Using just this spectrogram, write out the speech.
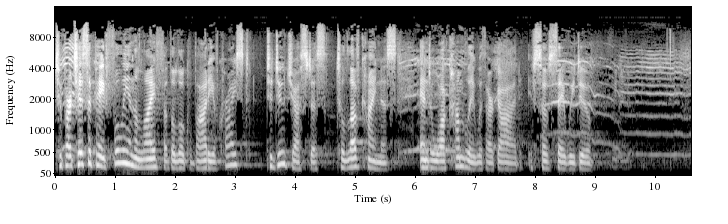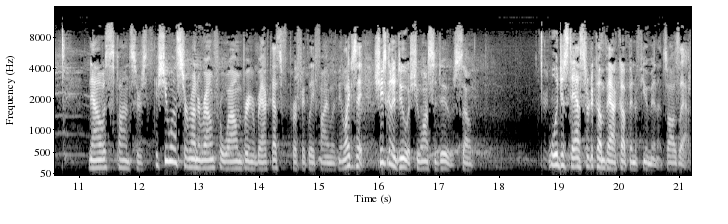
to participate fully in the life of the local body of Christ, to do justice, to love kindness, and to walk humbly with our God? If so, say we do. Now, as sponsors, if she wants to run around for a while and bring her back, that's perfectly fine with me. Like I said, she's going to do what she wants to do, so we'll just ask her to come back up in a few minutes. How's that?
